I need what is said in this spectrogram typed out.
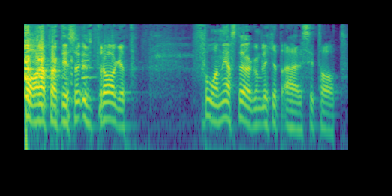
Bara för att det är så utdraget. Fånigaste ögonblicket är citat.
